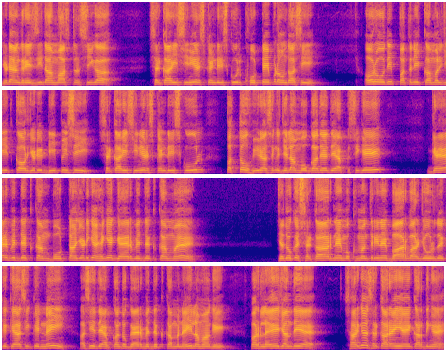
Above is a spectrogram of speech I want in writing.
ਜਿਹੜਾ ਅੰਗਰੇਜ਼ੀ ਦਾ ਮਾਸਟਰ ਸੀਗਾ, ਸਰਕਾਰੀ ਸੀਨੀਅਰ ਸੈਕੰਡਰੀ ਸਕੂਲ ਖੋਟੇ ਪੜਾਉਂਦਾ ਸੀ ਔਰ ਉਹਦੀ ਪਤਨੀ ਕਮਲਜੀਤ ਕੌਰ, ਜਿਹੜੀ ਡੀਪੀਸੀ ਸਰਕਾਰੀ senior secondary school Patto Hira Singh, ਜ਼ਿਲ੍ਹਾ ਮੋਗਾ ਦੇ ਅਧਿਆਪਕ ਸੀਗੇ। ਗੈਰ ਵਿਦਿਅਕ ਕੰਮ ਵੋਟਾਂ ਜਿਹੜੀਆਂ ਹੈਗੀਆਂ, ਗੈਰ ਵਿਦਿਅਕ ਕੰਮ ਹੈ। ਜਦੋਂ ਕਿ ਸਰਕਾਰ ਨੇ, ਮੁੱਖ ਮੰਤਰੀ ਨੇ ਬਾਰ-ਬਾਰ ਜ਼ੋਰ ਦੇ ਕੇ ਕਿਹਾ ਸੀ ਕਿ ਨਹੀਂ, ਅਸੀਂ ਅਧਿਆਪਕਾਂ ਤੋਂ ਗੈਰ ਵਿਦਿਅਕ ਕੰਮ ਨਹੀਂ ਲਵਾਂਗੇ, ਪਰ ਲਏ ਜਾਂਦੇ ਐ। ਸਾਰੀਆਂ ਸਰਕਾਰਾਂ ਹੀ ਐਂ ਕਰਦੀਆਂ ਐ।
